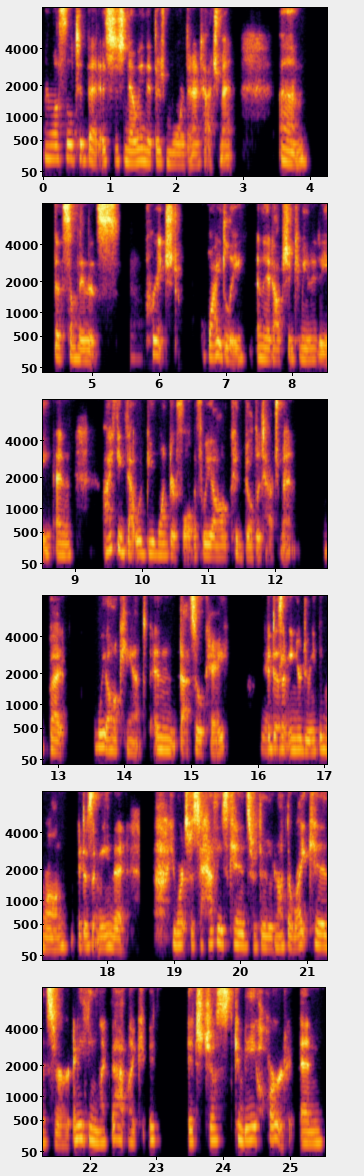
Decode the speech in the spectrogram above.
my last little tidbit is just knowing that there's more than attachment. Um that's something that's preached widely in the adoption community and i think that would be wonderful if we all could build attachment but we all can't and that's okay. Yeah. it doesn't mean you're doing anything wrong. It doesn't mean that you weren't supposed to have these kids or they're not the right kids or anything like that like it it's just can be hard and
